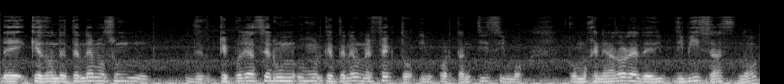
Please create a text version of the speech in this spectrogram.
de, que donde tenemos un que podría ser un, un- que tener un efecto importantísimo como generador de di- divisas, ¿no?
